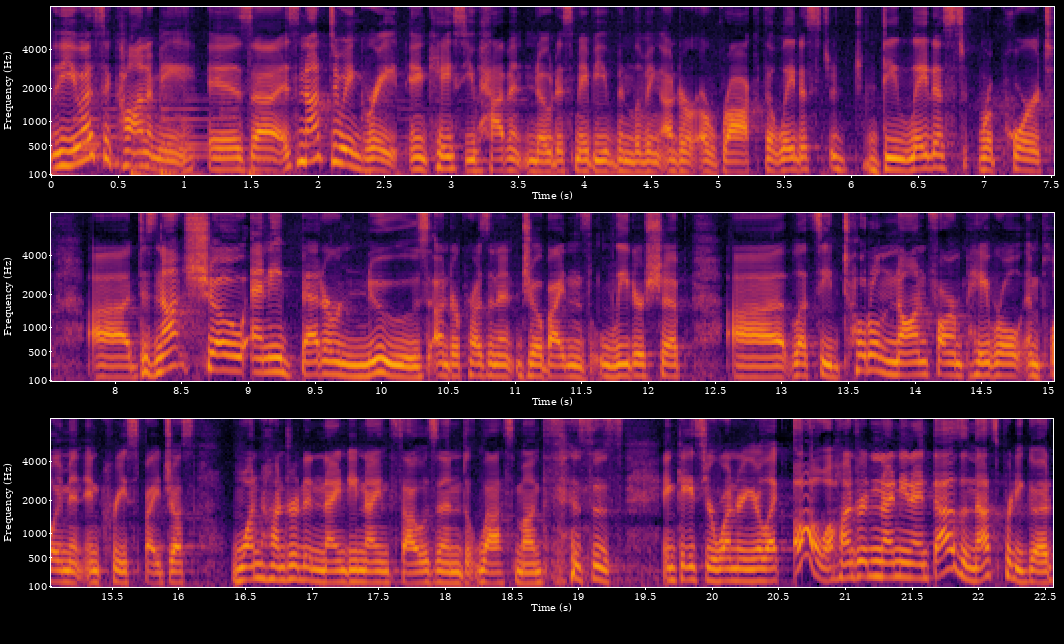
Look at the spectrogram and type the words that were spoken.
The U.S. economy is uh, is not doing great. In case you haven't noticed, maybe you've been living under a rock. The latest the latest report uh, does not show any better news under President Joe Biden's leadership. Uh, let's see, total non-farm payroll employment increased by just 199,000 last month. This is, in case you're wondering, you're like, oh, 199,000, that's pretty good.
